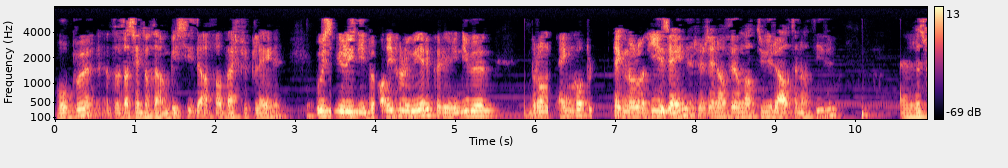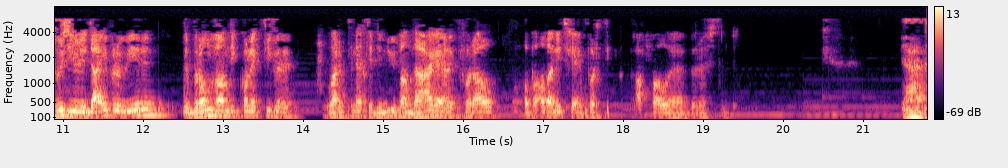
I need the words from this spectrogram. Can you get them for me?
Hopen we. Dat zijn toch de ambities, de afvalberg verkleinen. Hoe zien jullie die bron evolueren? Kunnen jullie nieuwe bronnen inkoppelen? Technologieën zijn er, er zijn al veel mature alternatieven. Uh, dus hoe zien jullie dat evolueren? De bron van die collectieve warmtenetten die nu vandaag eigenlijk vooral op al dan niet geïmporteerd afval uh, berusten. Ja,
